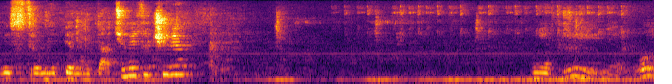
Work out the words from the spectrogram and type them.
быстро мне пермутацию изучили. Мне открыли ни одного.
